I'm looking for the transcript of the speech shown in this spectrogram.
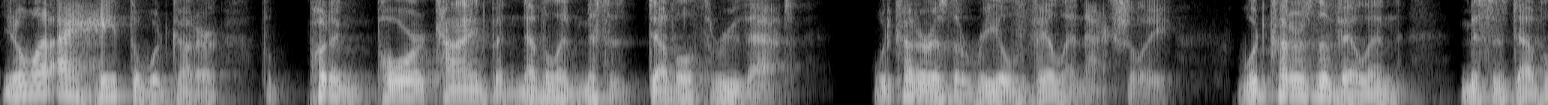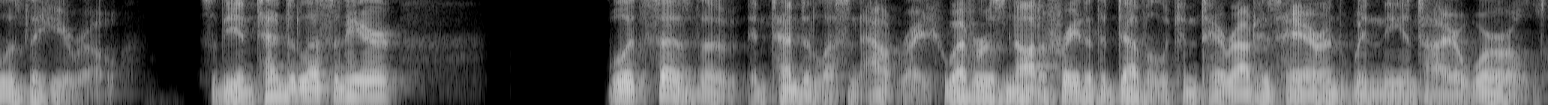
You know what? I hate the woodcutter for putting poor, kind, benevolent Mrs. Devil through that. Woodcutter is the real villain, actually. Woodcutter's the villain, Mrs. Devil is the hero. So the intended lesson here well, it says the intended lesson outright whoever is not afraid of the devil can tear out his hair and win the entire world.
